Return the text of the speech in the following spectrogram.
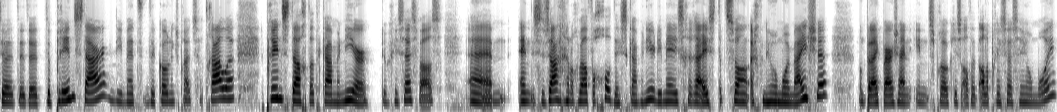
de, de, de, de prins daar, die met de koningsbruid zou trouwen. De prins dacht dat de kamenier de prinses was. Ehm, en ze zagen nog wel van, god, deze kamenier die mee is gereisd, dat is wel echt een heel mooi meisje. Want blijkbaar zijn in sprookjes altijd alle prinsessen heel mooi.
